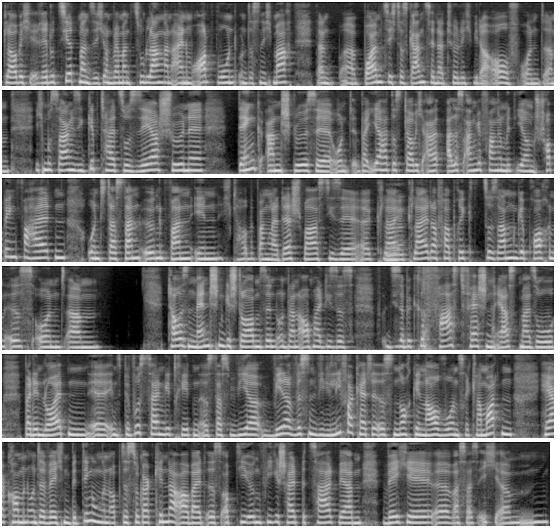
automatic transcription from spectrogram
glaube ich, reduziert man sich. Und wenn man zu lang an einem Ort wohnt und das nicht macht, dann äh, bäumt sich das Ganze natürlich wieder auf. Und ähm, ich muss sagen, sie gibt halt so sehr schöne Denkanstöße. Und bei ihr hat das, glaube ich, alles angefangen mit ihrem Shoppingverhalten und dass dann irgendwann in, ich glaube, Bangladesch war es, diese äh, mhm. Kleiderfabrik zusammengebrochen ist und ähm, tausend Menschen gestorben sind und dann auch mal dieses, dieser Begriff Fast Fashion erstmal so bei den Leuten äh, ins Bewusstsein getreten ist, dass wir weder wissen, wie die Lieferkette ist, noch genau, wo unsere Klamotten herkommen, unter welchen Bedingungen, ob das sogar Kinderarbeit ist, ob die irgendwie gescheit bezahlt werden, welche, äh, was weiß ich, ähm,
